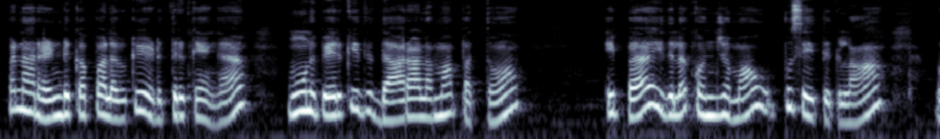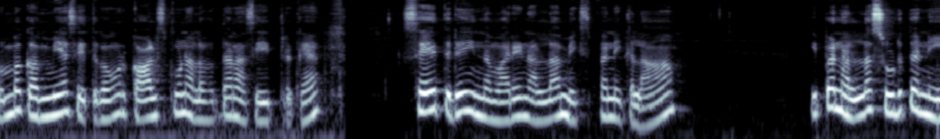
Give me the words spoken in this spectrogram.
இப்போ நான் ரெண்டு கப் அளவுக்கு எடுத்திருக்கேங்க. மூணு பேருக்கு இது தாராளமாக பற்றும் இப்போ இதில் கொஞ்சமாக உப்பு சேர்த்துக்கலாம். ரொம்ப கம்மியாக சேர்த்துக்கோங்க. ஒரு கால் ஸ்பூன் அளவுக்கு தான் நான் சேர்த்துருக்கேன். சேர்த்துட்டு இந்த மாதிரி நல்லா மிக்ஸ் பண்ணிக்கலாம். இப்போ நல்லா சுடு தண்ணி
